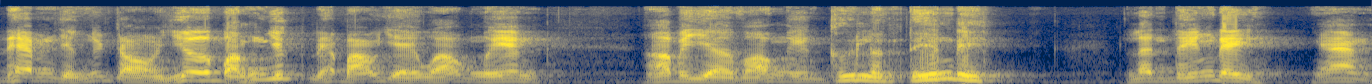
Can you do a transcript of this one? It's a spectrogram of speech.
đem những cái trò dơ bẩn nhất để bảo vệ võ nguyên à, bây giờ võ nguyên cứ lên tiếng đi. Lên tiếng đi nha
